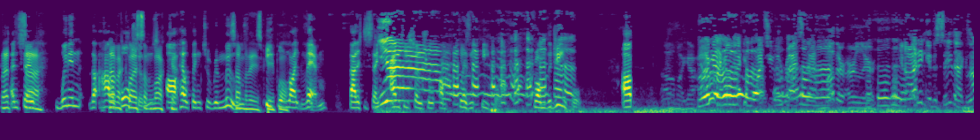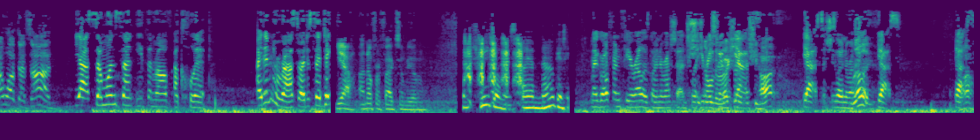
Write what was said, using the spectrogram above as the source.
let's, and so uh, women that have, have abortions are helping to remove some of these people. like them, that is to say, Yeah! antisocial, unpleasant people, from the gene pool. Um, Oh my god! I gotta go back and watch you arrest that mother earlier. You know, I didn't get to see that because I walked outside. Yeah, someone sent Ethan Ralph a clip. I didn't harass her. I just said, take. Yeah, I know for a fact it's gonna be open. Three dollars. I am now getting. My girlfriend Fiorella is going to Russia. And she'll let She's you going to Russia. Yes. Is she hot? Yes, she's going to Russia. Really? Yes. Yes. Wow.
